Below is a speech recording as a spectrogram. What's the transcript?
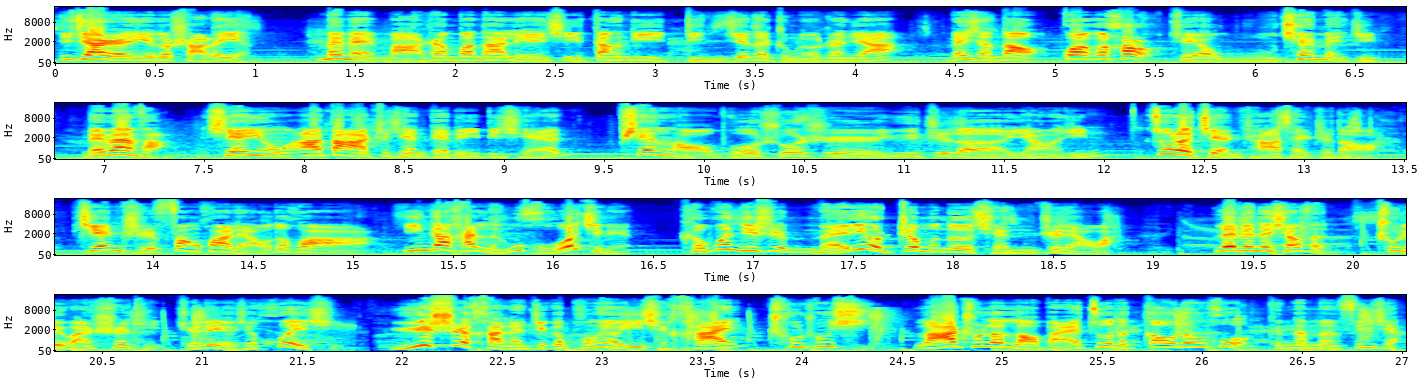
一家人也都傻了眼。妹妹马上帮他联系当地顶尖的肿瘤专家，没想到挂个号就要五千美金。没办法，先用阿大之前给的一笔钱骗老婆，说是预支了养老金。做了检查才知道啊，坚持放化疗的话，应该还能活几年。可问题是没有这么多钱治疗啊。那边的小粉处理完尸体，觉得有些晦气，于是喊了几个朋友一起嗨，冲冲喜，拿出了老白做的高端货跟他们分享。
